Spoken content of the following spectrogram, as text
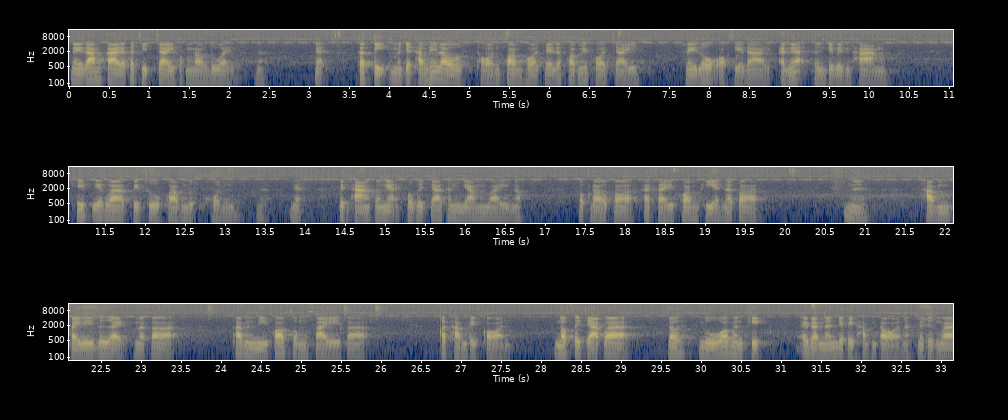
ในร่างกายแล้วก็จิตใจของเราด้วยนะเนี่ยสติมันจะทำให้เราถอนความพอใจและความไม่พอใจในโลกออกเสียได้ อันเนี้ยถึงจะเป็นทางที่เรียกว่าไปสู่ความหลุดพ้นเนี่ยเป็นทางตรงเนี้ยพระพุทธเจ้าท่านย้ำไว้เนาะพวกเราก็อาศัยความเพียรแล้วก็ นี่ยทำไปเรื่อยๆ แล้วก็ถ้ามันมีข้อสงสัยก็ก็ทำไปก่อน นอกจากว่าเรารู้ว่ามันผิด ไอ้แบบนั้นอย่าไปทำต่อนะหมายถึงว่า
